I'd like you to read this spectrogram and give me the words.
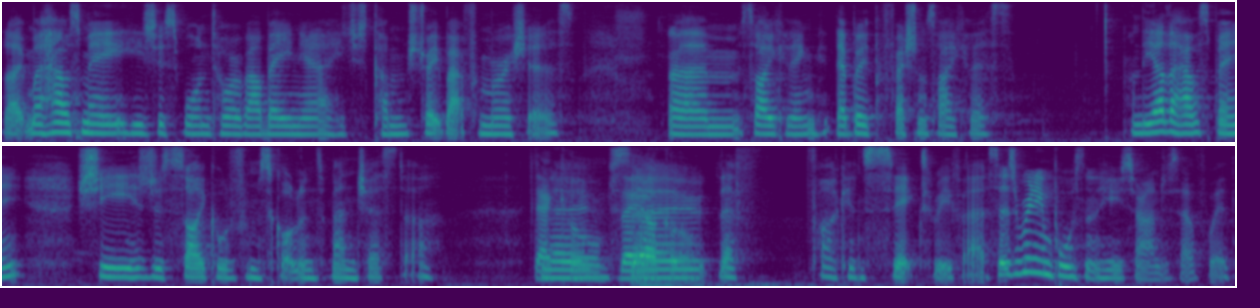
Like my housemate, he's just one tour of Albania. He's just come straight back from Mauritius, um, cycling. They're both professional cyclists. And the other housemate, she has just cycled from Scotland to Manchester. They're you know, cool. They are cool. They're f- fucking sick, to be fair. So it's really important who you surround yourself with.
